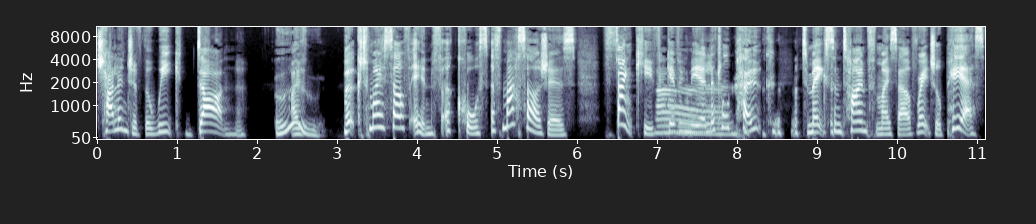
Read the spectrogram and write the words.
challenge of the week done. Ooh. Booked myself in for a course of massages. Thank you for giving me a little Ah. poke to make some time for myself. Rachel, P.S.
